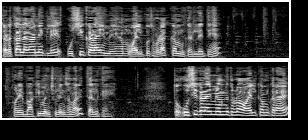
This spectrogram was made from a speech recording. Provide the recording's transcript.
तड़का लगाने के लिए उसी कढ़ाई में हम ऑयल को थोड़ा कम कर लेते हैं और ये बाकी मंचूरियन हमारे तल गए। तो उसी कढ़ाई में हमने थोड़ा ऑयल कम करा है।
